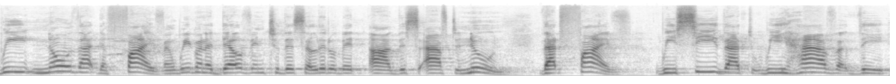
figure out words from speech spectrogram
we know that the five, and we're going to delve into this a little bit uh, this afternoon, that five, we see that we have the,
